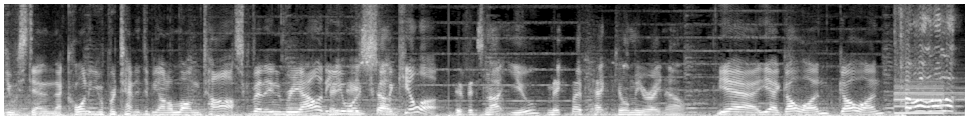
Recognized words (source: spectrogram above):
You were standing in that corner. You pretended to be on a long task, but in reality, Hey, you hey, were just gonna kill her. If it's not you, make my pet kill me right now. Yeah, yeah. Go on. Go on. Oh, look, look, look.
